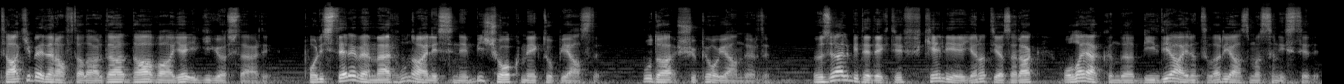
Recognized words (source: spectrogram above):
Takip eden haftalarda davaya ilgi gösterdi. Polislere ve merhumun ailesine birçok mektup yazdı. Bu da şüphe uyandırdı. Özel bir dedektif Kelly'ye yanıt yazarak olay hakkında bildiği ayrıntıları yazmasını istedi.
